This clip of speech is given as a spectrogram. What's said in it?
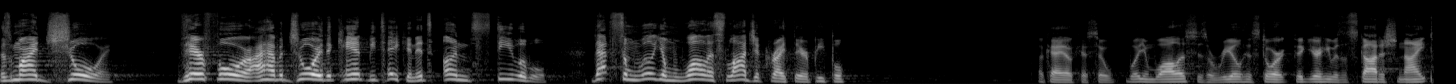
is my joy. Therefore, I have a joy that can't be taken. It's unstealable. That's some William Wallace logic right there, people. Okay, okay, so William Wallace is a real historic figure. He was a Scottish knight,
